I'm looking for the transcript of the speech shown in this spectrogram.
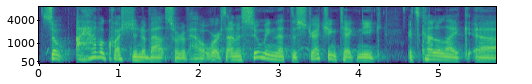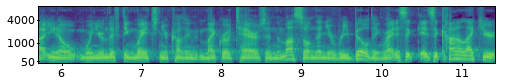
So I have a question about sort of how it works. I'm assuming that the stretching technique it's kind of like uh, you know when you're lifting weights and you're causing micro tears in the muscle and then you're rebuilding right is it is it kind of like you're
